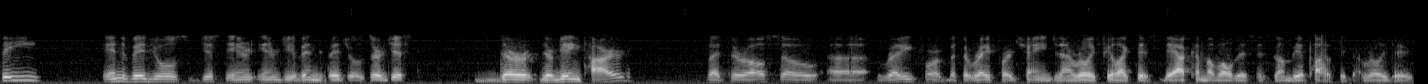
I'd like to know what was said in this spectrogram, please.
see individuals just the energy of individuals they're just they're they're getting tired but they're also uh, ready for but they're ready for a change and I really feel like this the outcome of all this is going to be a positive I really do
